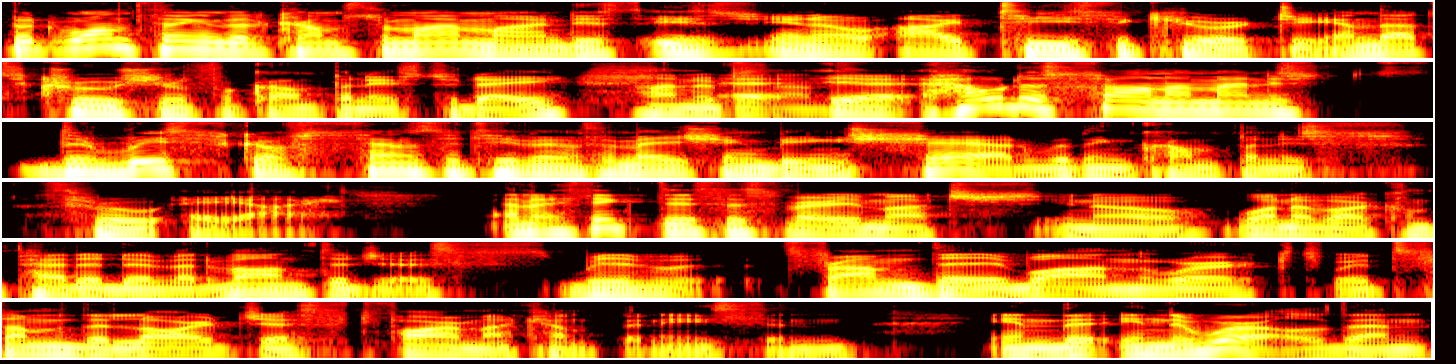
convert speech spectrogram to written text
But one thing that comes to my mind is, is you know, IT security, and that's crucial for companies today. 100%. Uh, yeah. How does Sana manage the risk of sensitive information being shared within companies through AI? And I think this is very much, you know, one of our competitive advantages. We've from day one worked with some of the largest pharma companies in in the in the world, and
